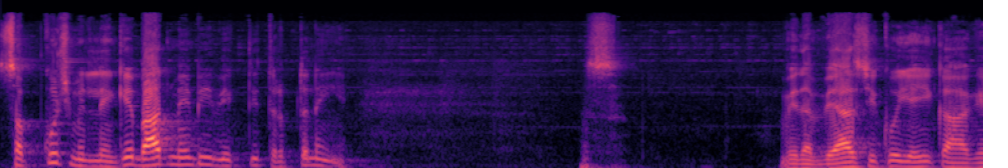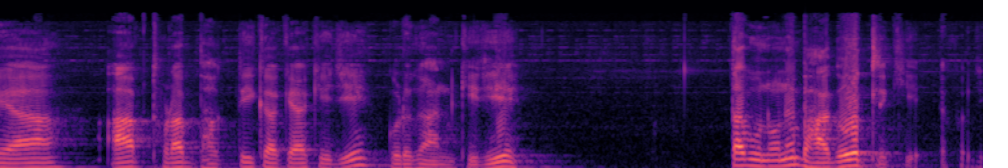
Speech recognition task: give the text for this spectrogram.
सब कुछ मिलने के बाद में भी व्यक्ति तृप्त नहीं है। वेदव्यास जी को यही कहा गया, आप थोड़ा भक्ति का क्या कीजिए, गुणगान कीजिए। तब उन्होंने भागवत लिखी है। देखो जी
